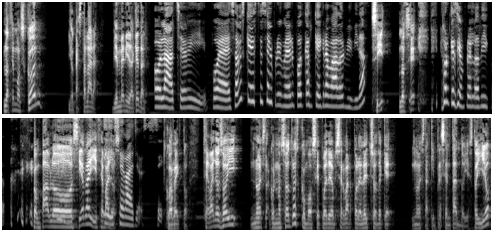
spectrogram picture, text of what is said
lo hacemos con Yo Castalara. Bienvenida, ¿qué tal? Hola, Chevy. Pues, ¿sabes que este es el primer podcast que he grabado en mi vida? Sí, lo sé, Porque siempre lo digo. con Pablo Sierra y Y Ceballos. Ceballos, sí. Correcto. Ceballos hoy no está con nosotros, como se puede observar por el hecho de que no está aquí presentando y estoy yo,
